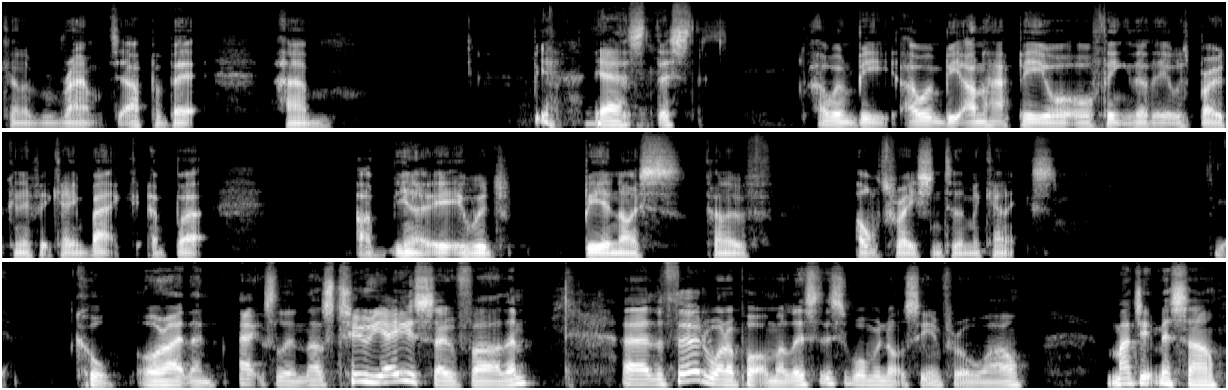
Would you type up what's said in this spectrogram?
kind of ramped it up a bit. Um, yeah, Yeah. this this I wouldn't be I wouldn't be unhappy or, or think that it was broken if it came back, uh, but uh, you know it, it would be a nice kind of alteration to the mechanics. Yeah. Cool. All right then. Excellent. That's two yays so far then. Uh, the third one I put on my list, this is one we're not seeing for a while. Magic Missile.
